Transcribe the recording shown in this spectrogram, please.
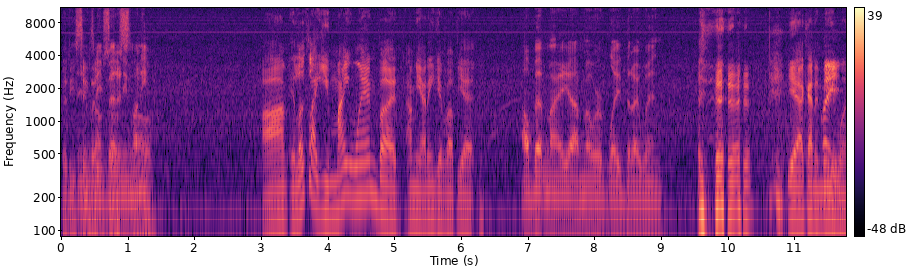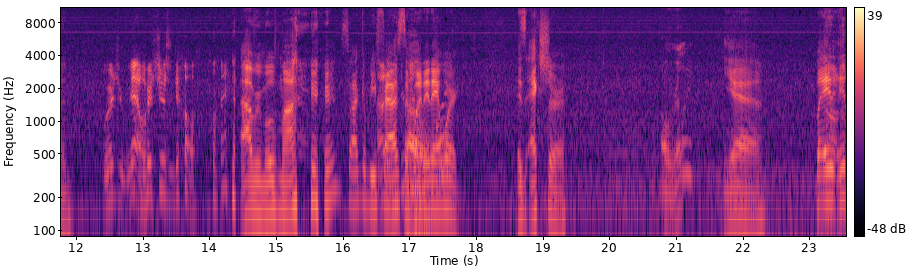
But these Anybody things are bet so any money? slow. Um, it looked like you might win, but I mean, I didn't give up yet. I'll bet my uh, mower blade that I win. yeah, I kind of need one. Where'd you? Yeah, where'd yours go? I'll remove mine so I could be How faster, but it ain't What? work. It's extra. Oh, really? Yeah. But Oh, it, it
